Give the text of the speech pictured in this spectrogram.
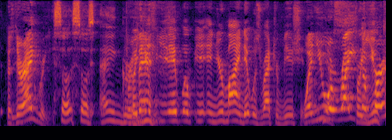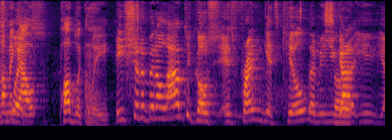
because they're angry. So so it's angry. But you, it, in your mind, it was retribution. When you Yes. were right for in the you first coming place. out publicly. He should have been allowed to go. His friend gets killed. I mean, you So- got you. you,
